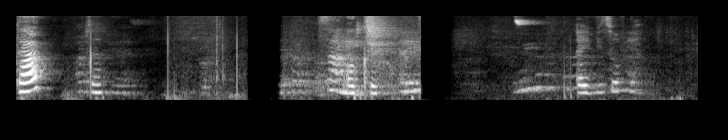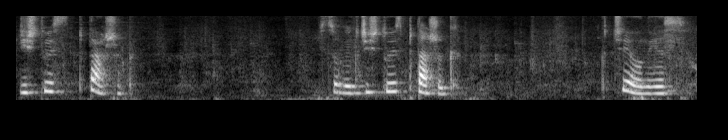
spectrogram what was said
Tak? Okej. Ej, widzowie, gdzieś tu jest ptaszek. Widzowie, gdzieś tu jest ptaszek. Gdzie on jest?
